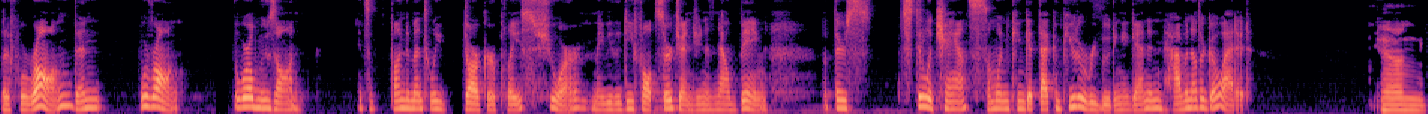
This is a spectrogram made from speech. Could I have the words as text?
But if we're wrong, then we're wrong. The world moves on. It's a fundamentally darker place, sure. Maybe the default search engine is now Bing. But there's still a chance someone can get that computer rebooting again and have another go at it. And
